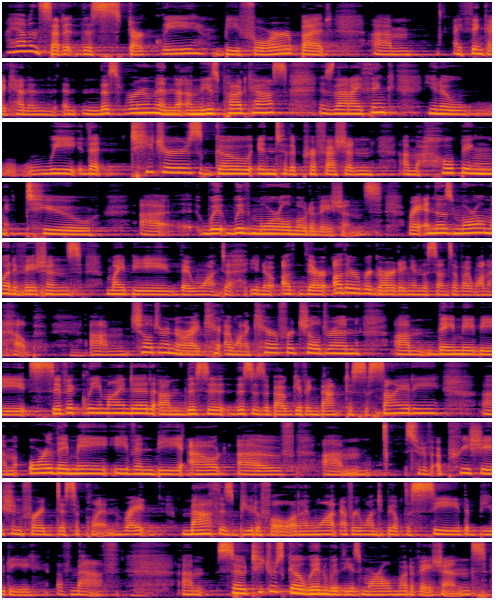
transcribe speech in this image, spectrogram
I haven't said it this starkly before, but um, I think I can in, in, this room and on these podcasts is that I think, you know, we, that teachers go into the profession um, hoping to uh, with, with, moral motivations, right? And those moral motivations might be they want to, you know, uh, they're other regarding in the sense of I want to help um, children or I, ca- I want to care for children. Um, they may be civically minded. Um, this is this is about giving back to society, um, or they may even be out of um, sort of appreciation for a discipline, right? Math is beautiful, and I want everyone to be able to see the beauty of math. Um, so teachers go in with these moral motivations.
